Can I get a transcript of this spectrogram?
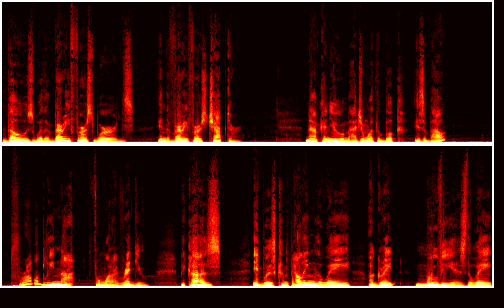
Those were the very first words in the very first chapter. Now, can you imagine what the book is about? Probably not from what I've read you, because it was compelling the way a great movie is, the way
